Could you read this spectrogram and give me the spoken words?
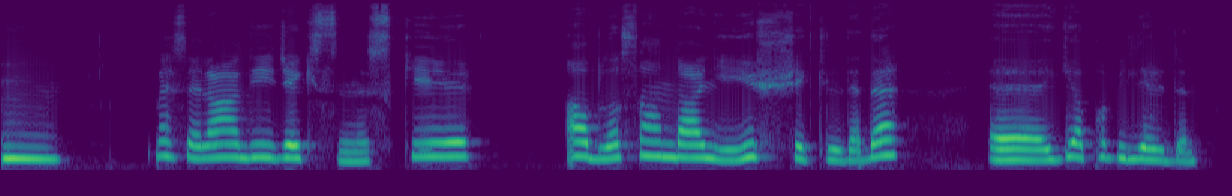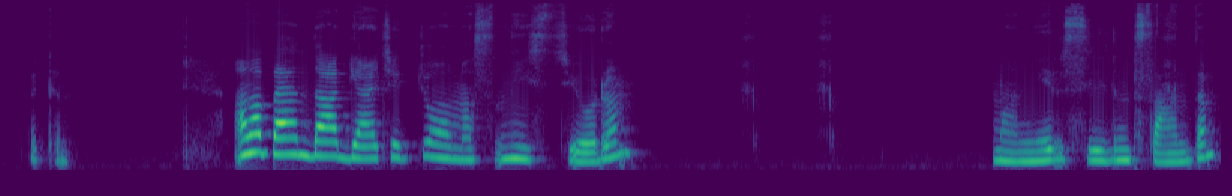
hmm, mesela diyeceksiniz ki abla sandalyeyi şu şekilde de e, yapabilirdin. Bakın. Ama ben daha gerçekçi olmasını istiyorum. Aman yeri sildim sandım.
